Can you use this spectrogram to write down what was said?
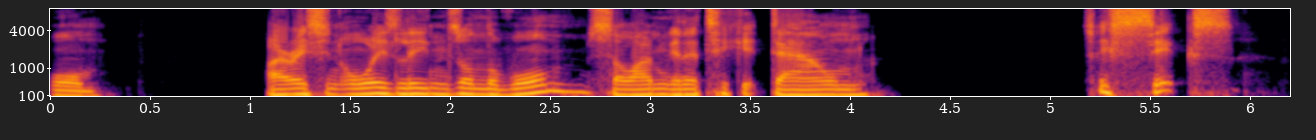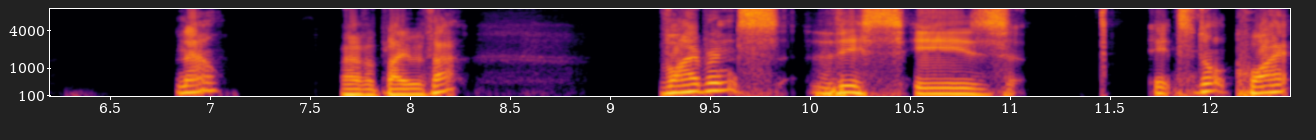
warm. iRacing always leans on the warm, so I'm going to tick it down, say six now. I have a play with that. Vibrance, this is, it's not quite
